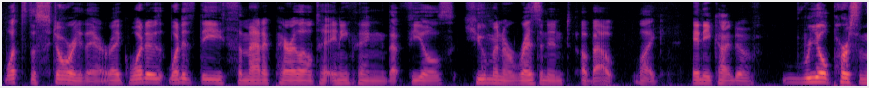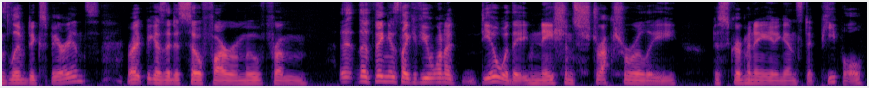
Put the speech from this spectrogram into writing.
what's the story there? Like, what is, what is the thematic parallel to anything that feels human or resonant about like any kind of real person's lived experience, right? Because it is so far removed from. The thing is, like, if you want to deal with a nation structurally discriminating against a people,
